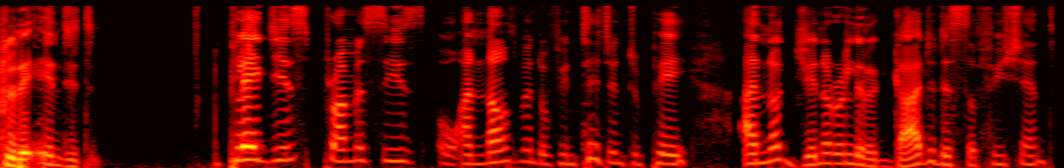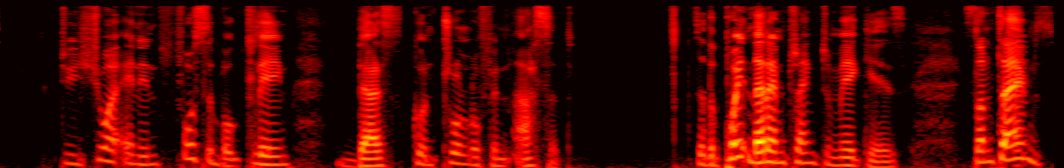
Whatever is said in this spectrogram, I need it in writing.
to the entity. Pledges, promises, or announcement of intention to pay are not generally regarded as sufficient to ensure an enforceable claim thus control of an asset. So the point that I'm trying to make is sometimes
